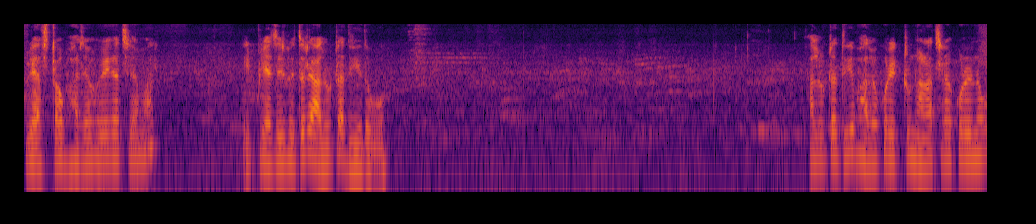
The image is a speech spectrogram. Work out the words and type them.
পেঁয়াজটাও ভাজা হয়ে গেছে আমার। এই পেঁয়াজের ভেতরে আলুটা দিয়ে দেবো। আলুটা দিয়ে ভালো করে একটু নাড়াচাড়া করে নেব।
